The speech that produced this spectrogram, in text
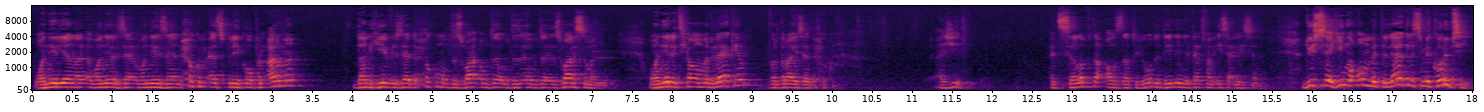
Wanneer, je, wanneer, zij, wanneer zij een hukum uitspreken op een arme, dan geven zij de hukum op de, op de, op de, zwaarste manier. Wanneer het gaat om een verdraaien zij de. Hetzelfde als dat de Joden deden in de tijd van Isa a.s. Dus zij gingen om met de leiders met corruptie.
